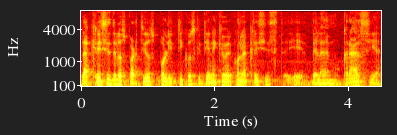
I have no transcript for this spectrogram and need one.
La crisis de los partidos políticos que tiene que ver con la crisis de, de la democracia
